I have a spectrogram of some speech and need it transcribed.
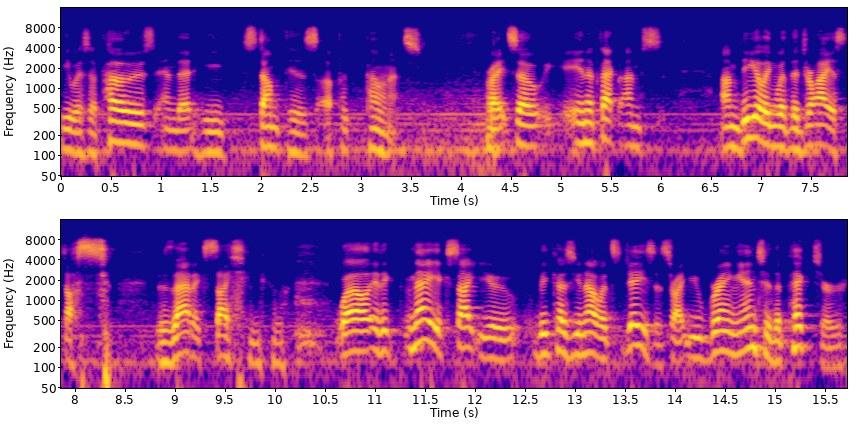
he was opposed and that he stumped his opponents. Right? So, in effect, I'm, I'm dealing with the driest dust. Does that excite you? well, it may excite you because you know it's Jesus, right? You bring into the picture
